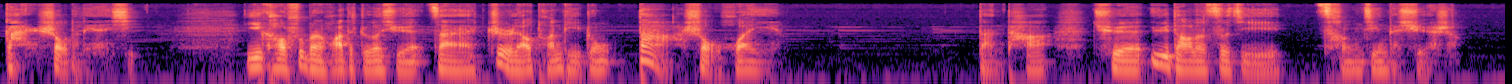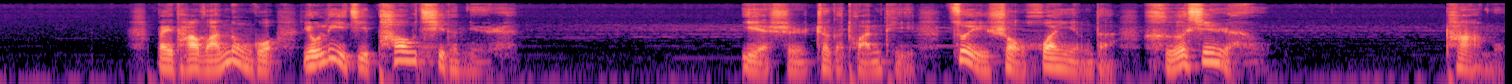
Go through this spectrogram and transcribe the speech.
感受的联系。依靠叔本华的哲学，在治疗团体中大受欢迎，但他却遇到了自己曾经的学生，被他玩弄过又立即抛弃的女人，也是这个团体最受欢迎的核心人物——帕姆。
